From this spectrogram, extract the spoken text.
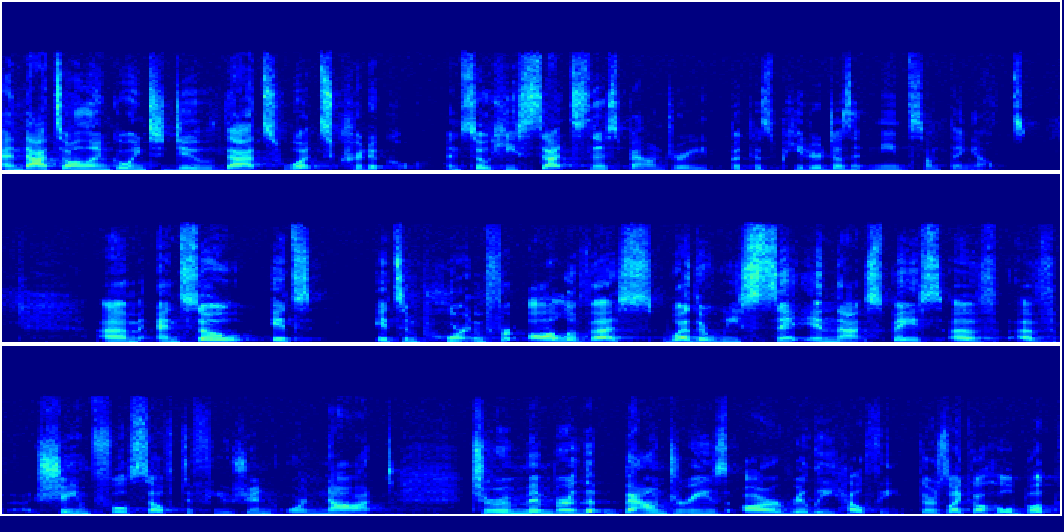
And that's all I'm going to do. That's what's critical. And so he sets this boundary because Peter doesn't need something else. Um, and so it's, it's important for all of us, whether we sit in that space of, of shameful self diffusion or not, to remember that boundaries are really healthy. There's like a whole book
